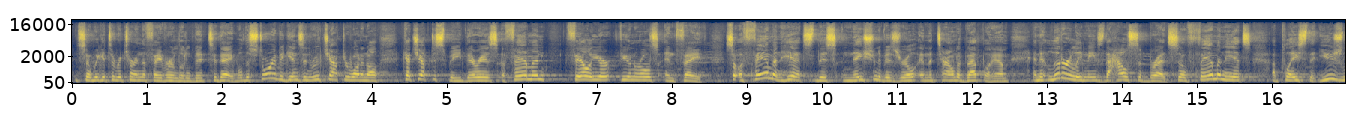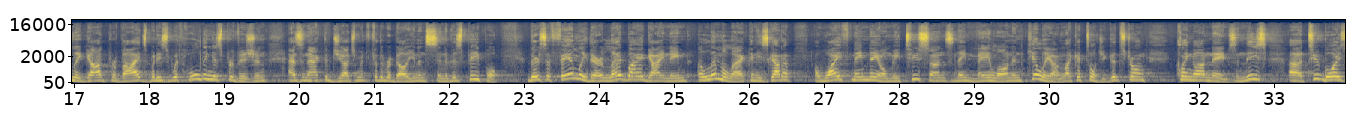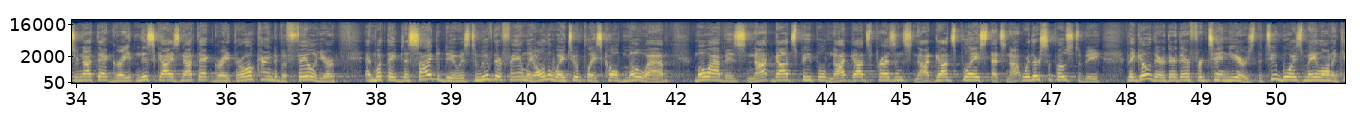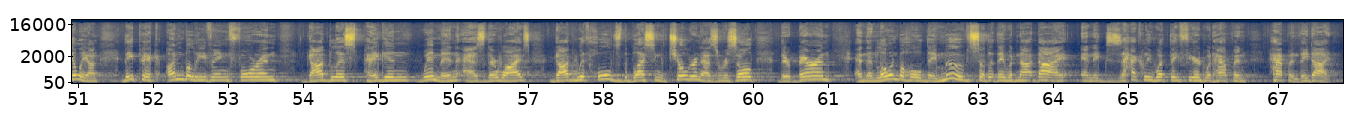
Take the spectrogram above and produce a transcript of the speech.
So we get to return the favor a little bit today. Well, the story begins in Ruth chapter 1, and I'll catch you up to speed. There is a famine, failure, funerals, and faith. So a famine hits this nation of Israel and the town of Bethlehem, and it literally means the house of bread. So famine hits a place that usually God provides, but He's withholding His provision as an act of judgment for the rebellion and sin of His people. There's a family there led by a guy named Elimelech, and he's got a, a wife named Naomi, two sons named Mahlon and Like I told you, good, strong Klingon names. And these uh, two boys are not that great, and this guy's not that great. They're all kind of a failure. And what they decide to do is to move their family all the way to a place called Moab. Moab is not God's people, not God's presence, not God's place. That's not where they're supposed to be. They go there, they're there for 10 years. The two boys, Mahlon and Chilion, they pick unbelieving, foreign, godless pagan women as their wives. God withholds the blessing of children. As a result, they're barren. And then lo and behold, they moved so that they would not die. And exactly what they feared would happen happened. They died.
